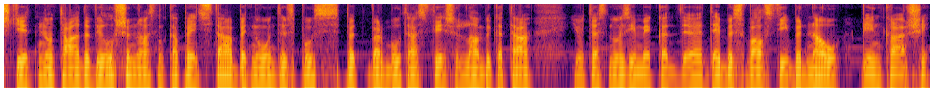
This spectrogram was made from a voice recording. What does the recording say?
šķiet nu, tāda vilšanās, nu kāpēc tā, bet no otras puses pat varbūt tās tieši labi, ka tā, jo tas nozīmē, ka debesu valstība nav vienkārši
